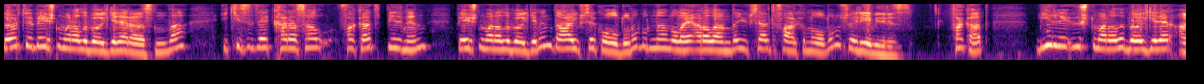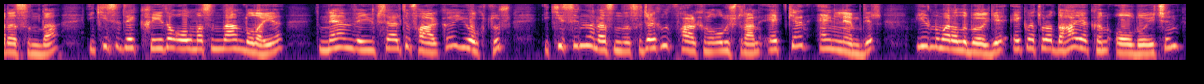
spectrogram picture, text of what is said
4 ve 5 numaralı bölgeler arasında ikisi de karasal fakat birinin 5 numaralı bölgenin daha yüksek olduğunu bundan dolayı aralarında yükselti farkının olduğunu söyleyebiliriz. Fakat 1 ve 3 numaralı bölgeler arasında ikisi de kıyıda olmasından dolayı nem ve yükselti farkı yoktur. İkisinin arasında sıcaklık farkını oluşturan etken enlemdir. 1 numaralı bölge ekvatora daha yakın olduğu için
